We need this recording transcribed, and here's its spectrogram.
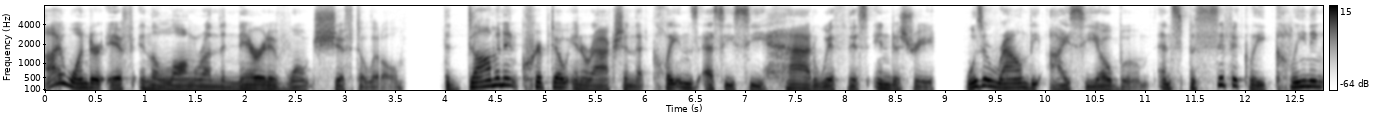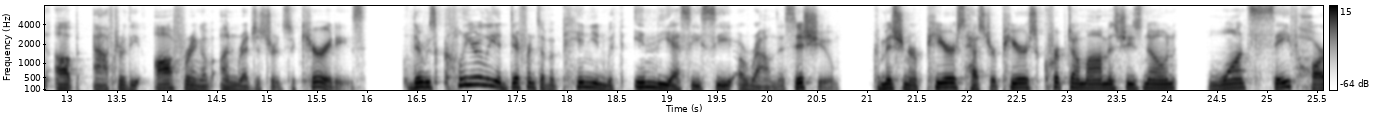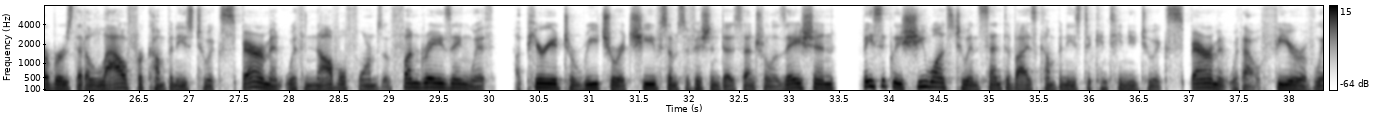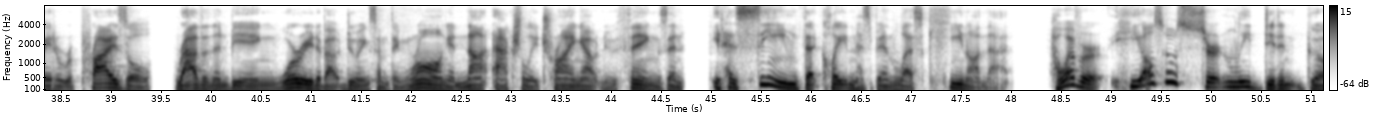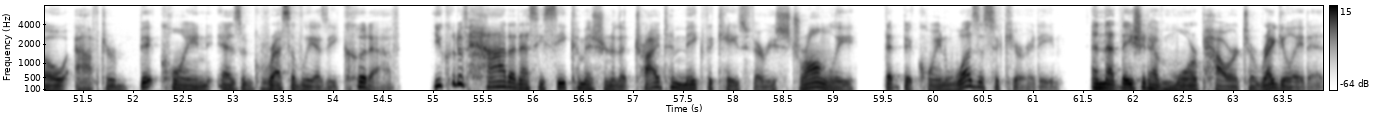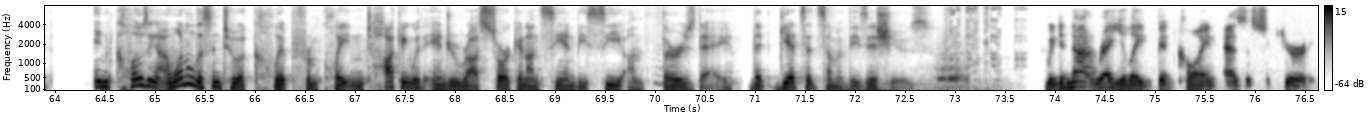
I wonder if, in the long run, the narrative won't shift a little. The dominant crypto interaction that Clayton's SEC had with this industry was around the ICO boom, and specifically cleaning up after the offering of unregistered securities. There was clearly a difference of opinion within the SEC around this issue. Commissioner Peirce, Hester Peirce, Crypto Mom as she's known, wants safe harbors that allow for companies to experiment with novel forms of fundraising, with a period to reach or achieve some sufficient decentralization. Basically, she wants to incentivize companies to continue to experiment without fear of later reprisal rather than being worried about doing something wrong and not actually trying out new things. And it has seemed that Clayton has been less keen on that. However, he also certainly didn't go after Bitcoin as aggressively as he could have. You could have had an SEC commissioner that tried to make the case very strongly that Bitcoin was a security and that they should have more power to regulate it. In closing, I want to listen to a clip from Clayton talking with Andrew Ross Sorkin on CNBC on Thursday that gets at some of these issues. We did not regulate Bitcoin as a security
